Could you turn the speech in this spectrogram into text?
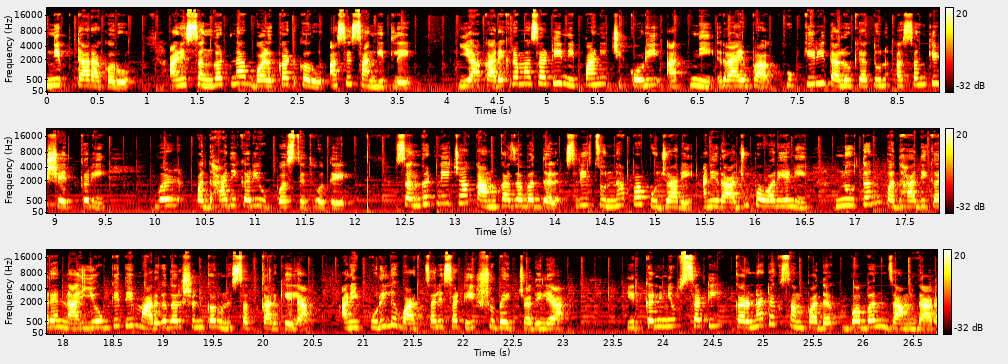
निपटारा करू आणि संघटना बळकट करू असे सांगितले. या कार्यक्रमासाठी निपाणी चिकोडी आतनी रायबाग हुक्केरी तालुक्यातून असंख्य शेतकरी व पदाधिकारी उपस्थित होते. संघटनेच्या कामकाजाबद्दल श्री चुन्नाप्पा पुजारी आणि राजू पवार यांनी नूतन पदाधिकाऱ्यांना योग्य ते मार्गदर्शन करून सत्कार केला आणि पुढील वाटचालीसाठी शुभेच्छा दिल्या. हिरकणी न्यूजसाठी कर्नाटक संपादक बबन जामदार.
